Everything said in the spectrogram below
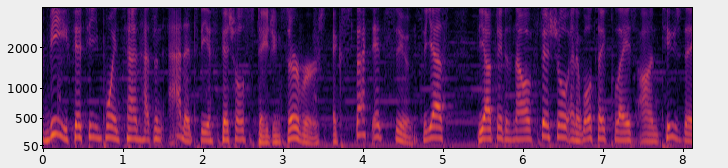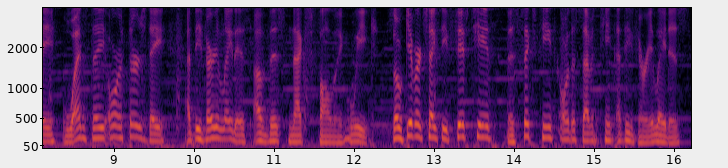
V15.10 has been added to the official staging servers. Expect it soon. So yes, the update is now official and it will take place on Tuesday, Wednesday, or Thursday at the very latest of this next following week. So give or take the 15th, the 16th, or the 17th at the very latest.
